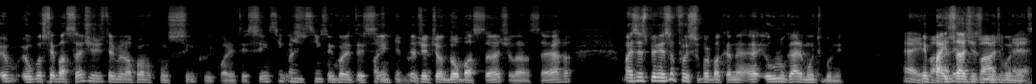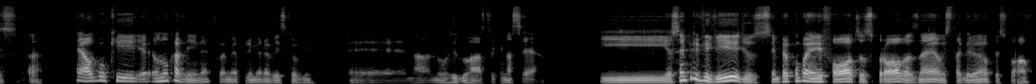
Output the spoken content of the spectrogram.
eu, eu gostei bastante. A gente terminou a prova com 5h45. 5h45, 5h45. 42, A gente andou bastante lá na Serra. Mas a experiência foi super bacana. É, O lugar é muito bonito. É, Tem vale- paisagens vale- muito é. bonitas. Ah, É algo que eu nunca vi, né? Foi a minha primeira vez que eu vi é, na- no Rio do Rastro, aqui na Serra. E eu sempre vi vídeos, sempre acompanhei fotos, provas, né? O Instagram, o pessoal.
